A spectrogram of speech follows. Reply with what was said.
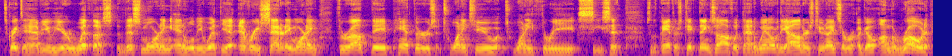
It's great to have you here with us this morning, and we'll be with you every Saturday morning throughout the Panthers 22 23 season. So the Panthers kick things off with that win over the Islanders two nights ago on the road.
